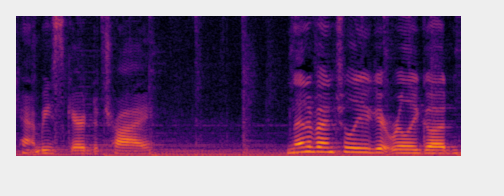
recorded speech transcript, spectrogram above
Can't be scared to try. And then eventually you get really good,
